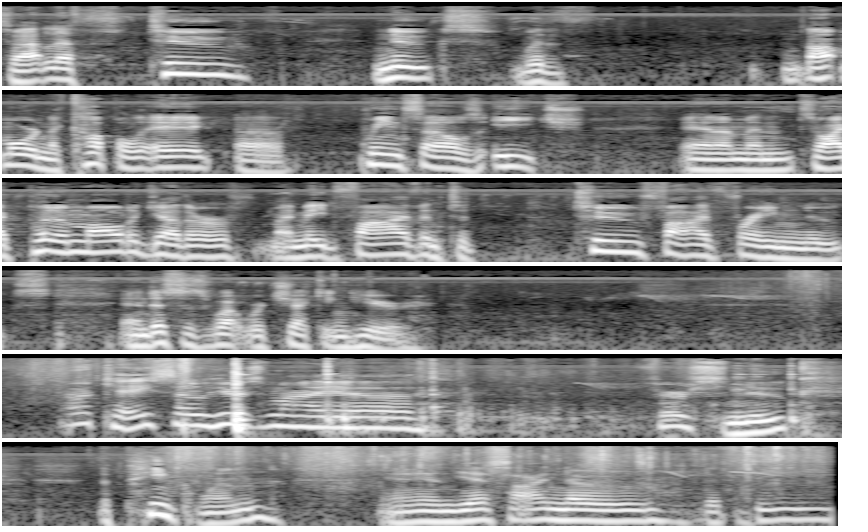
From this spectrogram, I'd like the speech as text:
So I left two nukes with not more than a couple egg uh, queen cells each in them, and so I put them all together. I made five into two five frame nukes and this is what we're checking here. Okay, so here's my uh, first nuke, the pink one. And yes, I know that bees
